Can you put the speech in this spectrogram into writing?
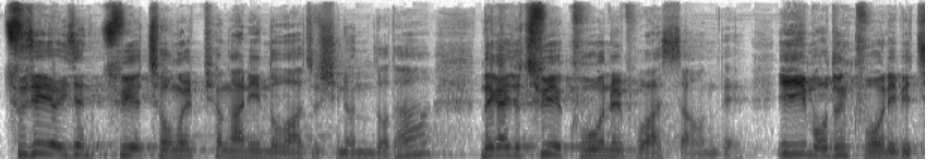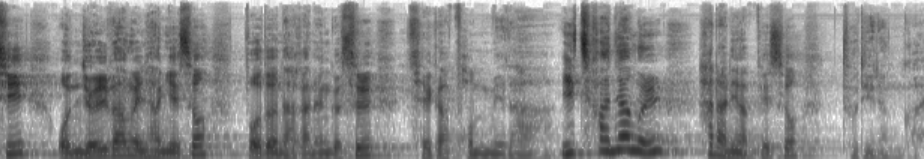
주제여 이젠 주의 종을 평안히 놓아주시는도다 내가 이제 주의 구원을 보았사온데 이 모든 구원의 빛이 온 열방을 향해서 뻗어나가는 것을 제가 봅니다 이 찬양을 하나님 앞에서 드리는 거예요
